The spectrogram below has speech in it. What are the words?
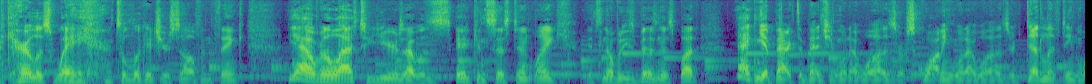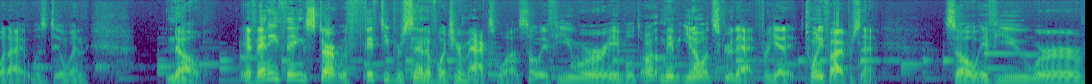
careless way to look at yourself and think, yeah, over the last two years I was inconsistent, like it's nobody's business, but yeah, I can get back to benching what I was, or squatting what I was, or deadlifting what I was doing. No. If anything, start with 50% of what your max was. So if you were able to, or maybe, you know what, screw that, forget it, 25%. So if you were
